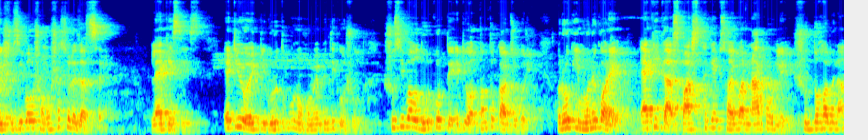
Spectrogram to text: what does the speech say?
এই সুচিবাহু সমস্যা চলে যাচ্ছে। ল্যাকেসিস, এটিও একটি গুরুত্বপূর্ণ হোমিওপ্যাথিক ওষুধ। সুচিবাহু দূর করতে এটি অত্যন্ত কার্যকরী। রোগী মনে করে, একই কাজ পাঁচ থেকে ছয়বার না করলে শুদ্ধ হবে না,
